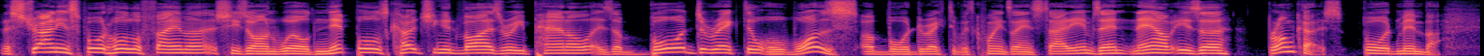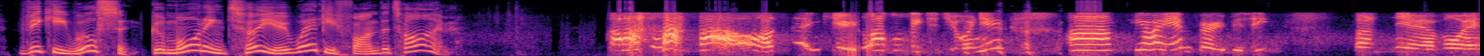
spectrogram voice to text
An Australian Sport Hall of Famer, she's on World Netball's coaching advisory panel, is a board director or was a board director with Queensland Stadiums, and now is a Broncos board member. Vicki Wilson, good morning to you. Where do you find the time? oh, thank you. Lovely to join you. Um, I am very busy. But yeah, I've always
